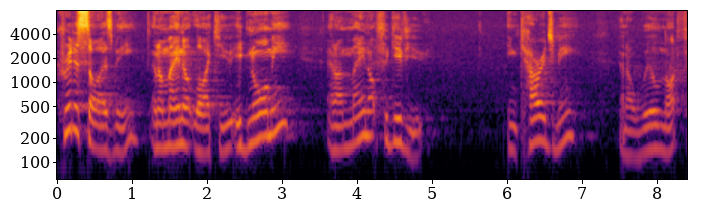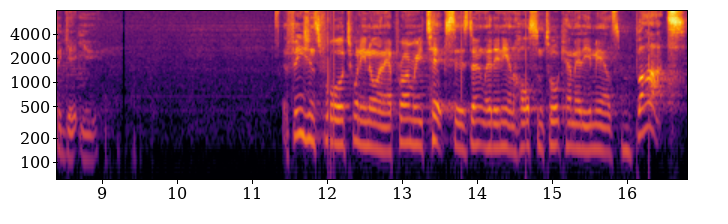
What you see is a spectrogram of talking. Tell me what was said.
Criticize me, and I may not like you. Ignore me, and I may not forgive you. Encourage me, and I will not forget you. Ephesians 4:29 our primary text says don't let any unwholesome talk come out of your mouths but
